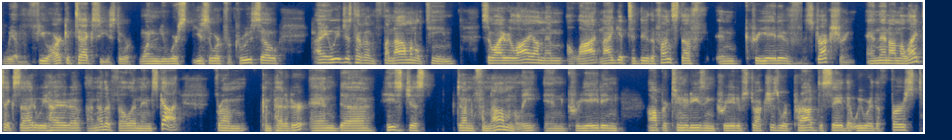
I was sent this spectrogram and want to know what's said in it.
we have a few architects who used to work. One you were used to work for Caruso I mean, we just have a phenomenal team. So I rely on them a lot and I get to do the fun stuff in creative structuring. And then on the LIHTC side, we hired a, another fellow named Scott from competitor and uh, he's just done phenomenally in creating opportunities and creative structures. We're proud to say that we were the first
